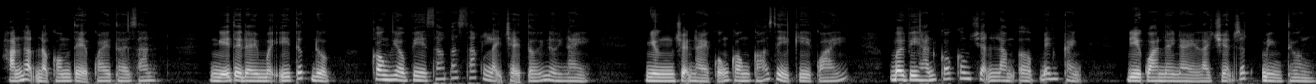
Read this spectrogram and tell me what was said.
hắn hận là không thể quay thời gian. Nghĩ tới đây mới ý thức được, không hiểu vì sao bắt sắc lại chạy tới nơi này. Nhưng chuyện này cũng không có gì kỳ quái, bởi vì hắn có công chuyện làm ở bên cạnh, đi qua nơi này là chuyện rất bình thường.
